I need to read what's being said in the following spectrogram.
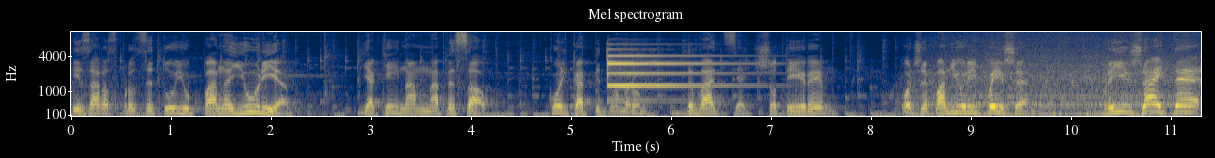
І зараз процитую пана Юрія, який нам написав. Кулька під номером 24. Отже, пан Юрій пише: приїжджайте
